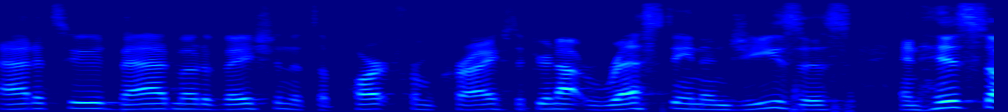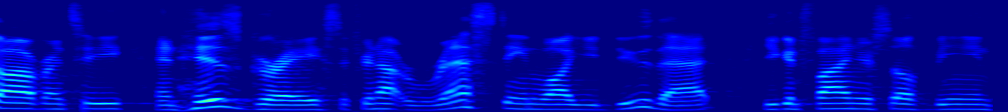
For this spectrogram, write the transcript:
attitude, bad motivation that's apart from Christ, if you're not resting in Jesus and His sovereignty and His grace, if you're not resting while you do that, you can find yourself being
